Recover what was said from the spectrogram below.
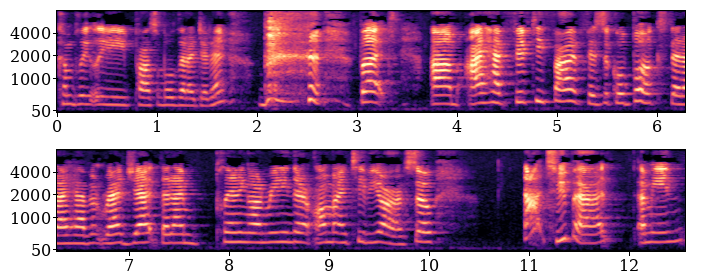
completely possible that I didn't, but um, I have 55 physical books that I haven't read yet that I'm planning on reading there on my TBR. So not too bad. I mean,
